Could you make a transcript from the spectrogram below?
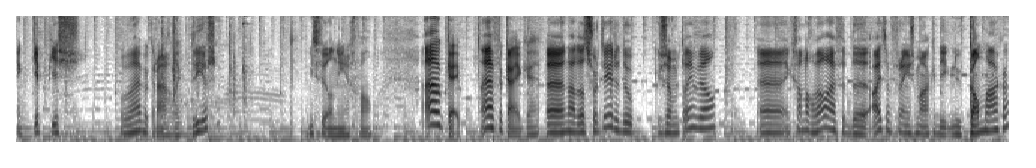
En kipjes. Hoeveel heb ik er eigenlijk? Drie of zo? Niet veel in ieder geval. Oké, even kijken. Eh, nou, dat sorteren doe ik zo meteen wel. Eh, ik ga nog wel even de itemframes maken die ik nu kan maken.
